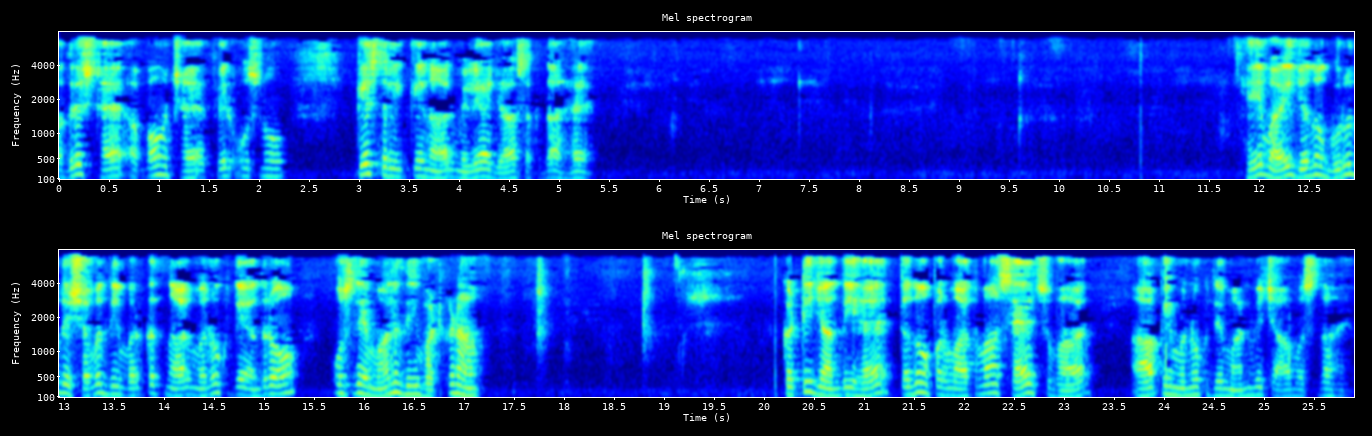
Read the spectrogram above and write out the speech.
ਅਦ੍ਰਿਸ਼ਟ ਹੈ, ਅਪਹੁੰਚ ਹੈ, ਫਿਰ ਉਸ ਨੂੰ ਕਿਸ ਤਰੀਕੇ ਨਾਲ ਮਿਲਿਆ ਜਾ ਸਕਦਾ ਹੈ? ਹੈ ਭਾਈ, ਜਦੋਂ ਗੁਰੂ ਦੇ ਸ਼ਬਦ ਦੀ ਬਰਕਤ ਨਾਲ ਮਨੁੱਖ ਦੇ ਅੰਦਰੋਂ ਉਸ ਦੇ ਮਨ ਦੀ ਭਟਕਣਾ ਕੱਟੀ ਜਾਂਦੀ ਹੈ, ਤਦੋਂ ਪਰਮਾਤਮਾ ਸਹਿਜ ਸੁਭਾਅ ਆਪ ਹੀ ਮਨੁੱਖ ਦੇ ਮਨ ਵਿੱਚ ਆ ਵਸਦਾ ਹੈ।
